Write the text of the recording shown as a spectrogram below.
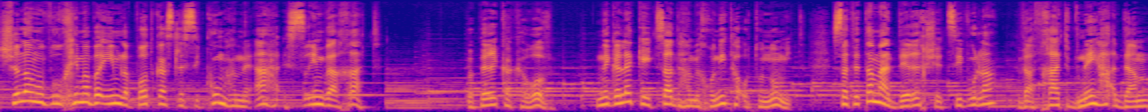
שלום וברוכים הבאים לפודקאסט לסיכום המאה ה-21. בפרק הקרוב נגלה כיצד המכונית האוטונומית סטתה מהדרך שהציבו לה והפכה את בני האדם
